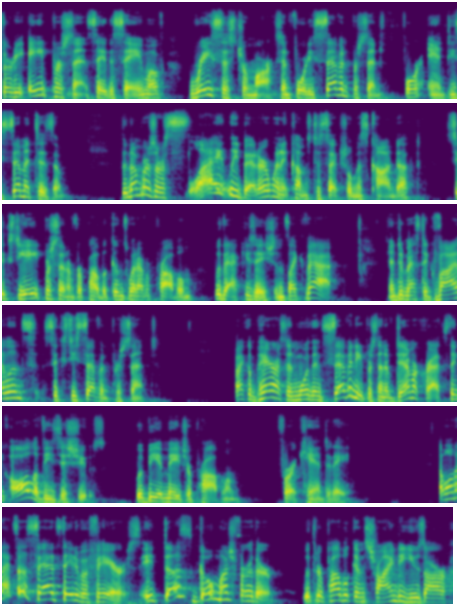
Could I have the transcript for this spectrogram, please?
38% say the same of racist remarks and 47% for anti-Semitism. The numbers are slightly better when it comes to sexual misconduct. 68% of Republicans would have a problem with accusations like that. And domestic violence, 67%. By comparison, more than 70% of Democrats think all of these issues would be a major problem for a candidate. And while that's a sad state of affairs, it does go much further with Republicans trying to use our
